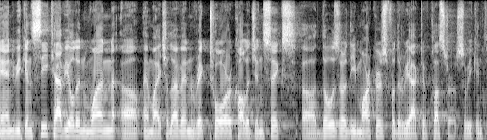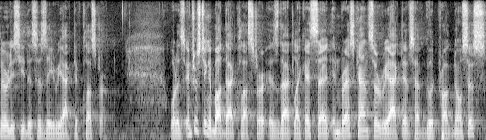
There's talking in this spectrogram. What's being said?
And we can see caveolin 1, uh, MYH11, RICTOR, collagen 6. Uh, those are the markers for the reactive cluster. So we can clearly see this is a reactive cluster. What is interesting about that cluster is that, like I said, in breast cancer, reactives have good prognosis.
